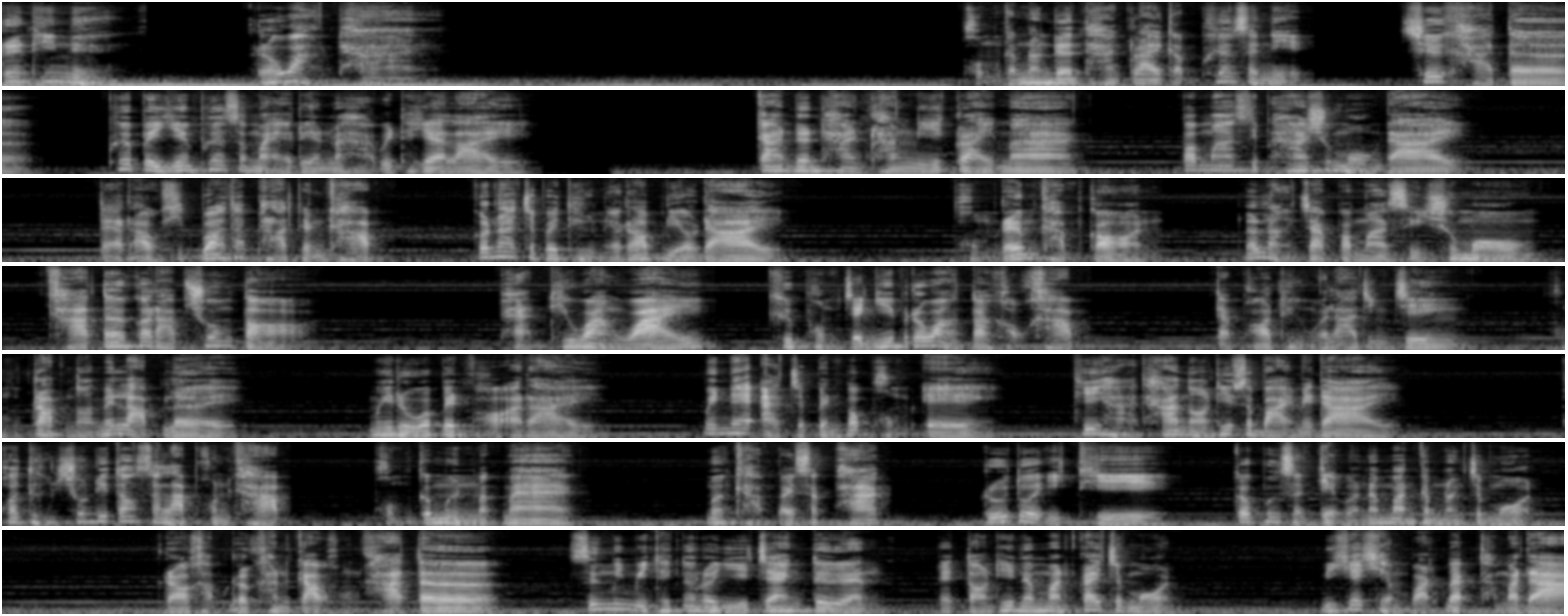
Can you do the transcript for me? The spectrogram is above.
เรื่องที่หนึ่งระหว่างทาง ผมกำลังเดินทางไกลกับเพื่อนสนิท ชื่อคาเตอร์ เพื่อไปเยี่ยมเพื่อนสมัยเรียนมหาวิทยาลัย การเดินทางครั้งนี้ไกลมาก ประมาณ 15 ชั่วโมงได้ แต่เราคิดว่าถ้าผลัดกันขับ ก็น่าจะไปถึงในรอบเดียวได้ ผมเริ่มขับก่อน แล้วหลังจากประมาณ 4 ชั่วโมง คาเตอร์ก็รับช่วงต่อ แผนที่วางไว้คือผมจะงีบระหว่างตอนเขาขับ แต่พอถึงเวลาจริงๆ ผมกลับนอนไม่หลับเลย ไม่รู้ว่าเป็นเพราะอะไร ไม่แน่อาจจะเป็นเพราะผมเองที่หาท่านอนที่สบายไม่ได้ พอถึงช่วงที่ต้องสลับคนขับ ผมก็มึนมากๆ เมื่อขับไปสักพัก รู้ตัวอีกทีก็เพิ่งสังเกตว่าน้ำมันกำลังจะหมด เราขับรถคันเก่าของคาร์เตอร์ ซึ่งไม่มีเทคโนโลยีแจ้งเตือน ในตอนที่น้ำมันใกล้จะหมด มีแค่เข็มวัดแบบธรรมดา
